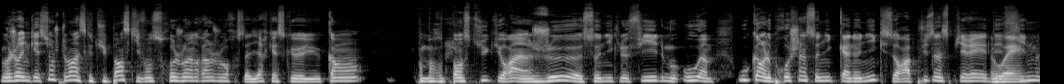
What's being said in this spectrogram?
Moi, j'aurais une question justement. Est-ce que tu penses qu'ils vont se rejoindre un jour? C'est-à-dire, qu'est-ce que quand comment penses-tu qu'il y aura un jeu euh, Sonic le film ou un- ou quand le prochain Sonic canonique sera plus inspiré des Ouais. films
